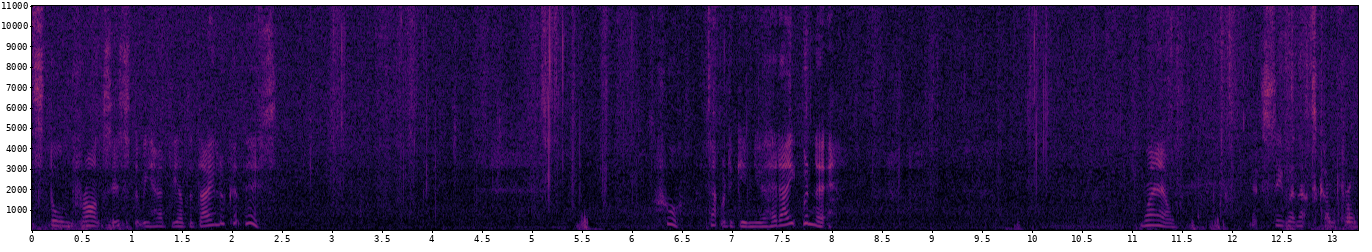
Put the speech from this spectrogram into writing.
Storm Francis that we had the other day. Look at this. Whew, that would have given you a headache, wouldn't it? Wow. Let's see where that's come from.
